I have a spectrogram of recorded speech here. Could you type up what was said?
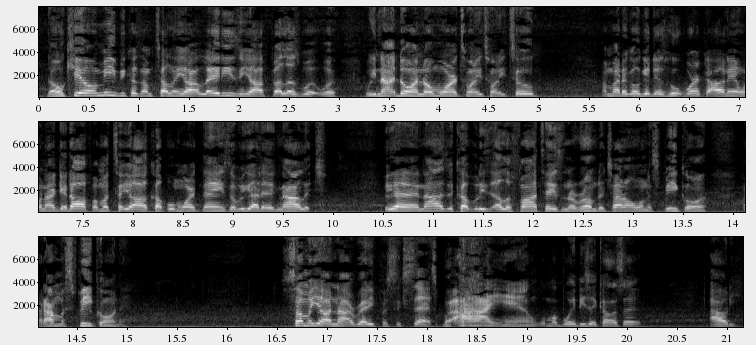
Don't kill me because I'm telling y'all ladies and y'all fellas what, we not doing no more in 2022. I'm about to go get this hoop workout in. When I get off, I'm gonna tell y'all a couple more things that we gotta acknowledge. We gotta acknowledge a couple of these elephantes in the room that y'all don't want to speak on, but I'm gonna speak on it. Some of y'all not ready for success, but I am. What my boy DJ Khaled said? Audi.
